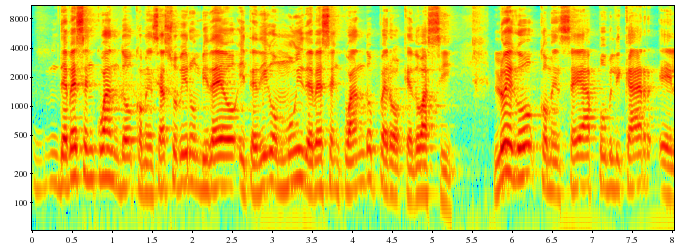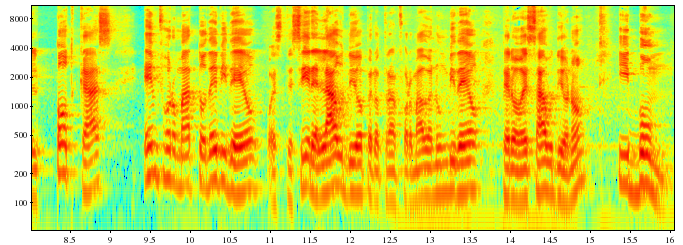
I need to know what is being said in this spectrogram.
De vez en cuando comencé a subir un video y te digo muy de vez en cuando, pero quedó así. Luego comencé a publicar el podcast en formato de video, pues decir el audio, pero transformado en un video, pero es audio, ¿no? Y boom,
